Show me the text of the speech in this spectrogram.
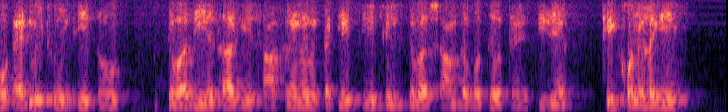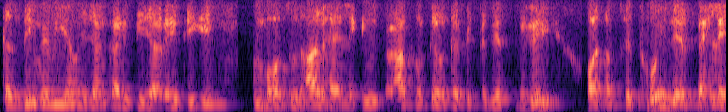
वो एडमिट हुई थी तो उसके बाद ये था कि सांस लेने में तकलीफ़ थी। फिर उसके बाद शाम तक होते होते चीज़ें ठीक होने लगी। कल दिन में भी हमें जानकारी दी जा रही थी कि बहुत सुधार है, लेकिन रात होते होते फिर तबीयत बिगड़ी और अब से थोड़ी देर पहले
